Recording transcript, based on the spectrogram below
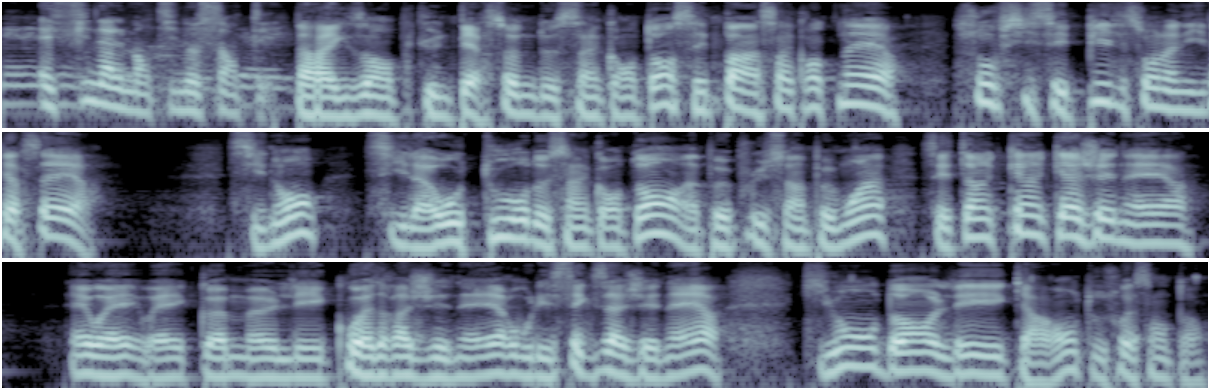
est finalement innocenté. Par exemple, qu'une personne de 50 ans, c'est pas un cinquantenaire, sauf si c'est pile son anniversaire. Sinon, s'il a autour de 50 ans, un peu plus, un peu moins, c'est un quinquagénaire. Eh ouais, ouais, comme les quadragénaires ou les sexagénaires qui ont dans les 40 ou 60 ans.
